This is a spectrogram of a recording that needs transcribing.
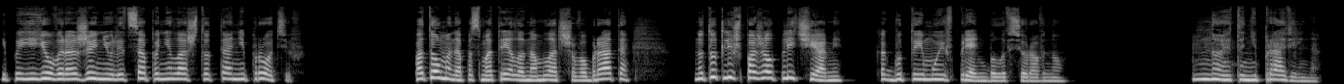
и по ее выражению лица поняла, что та не против. Потом она посмотрела на младшего брата, но тот лишь пожал плечами, как будто ему и впрямь было все равно. «Но это неправильно»,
